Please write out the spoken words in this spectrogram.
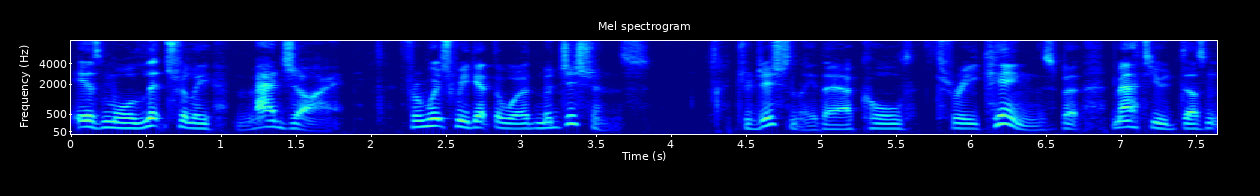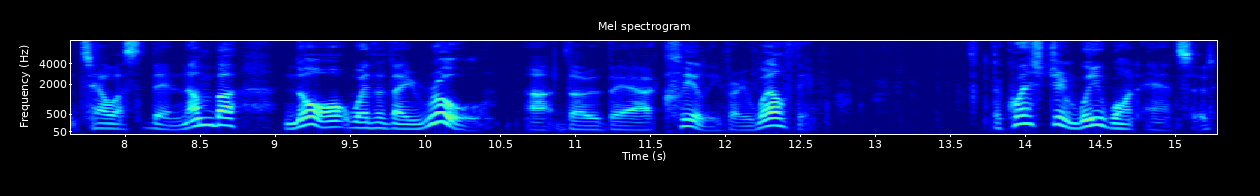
is more literally magi, from which we get the word magicians. Traditionally, they are called three kings, but Matthew doesn't tell us their number nor whether they rule, uh, though they are clearly very wealthy. The question we want answered,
